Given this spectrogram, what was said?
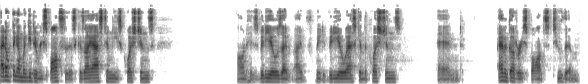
I don't think I'm going to get a response to this because I asked him these questions on his videos. I've, I've made a video asking the questions and I haven't got a response to them.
